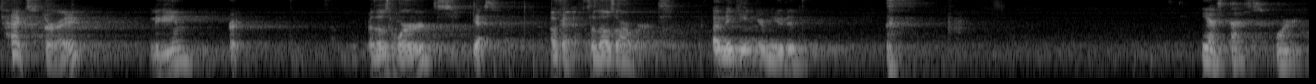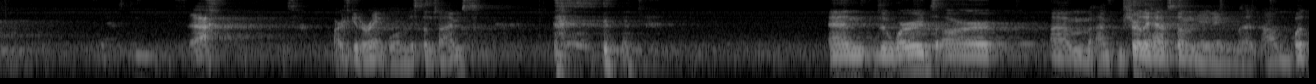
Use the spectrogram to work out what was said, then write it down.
text, right? Nagin? Are- Are those words? Yes. Okay, so those are words. Uh, Nagin, you're muted. Yes, that's word. Ah, hard to get a wrinkle in this sometimes. and the words are, um, I'm sure they have some meaning, but um, what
